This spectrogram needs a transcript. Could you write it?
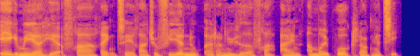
Ikke mere her fra Ring til Radio 4. Nu er der nyheder fra Ejn Amriburg klokken 10.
